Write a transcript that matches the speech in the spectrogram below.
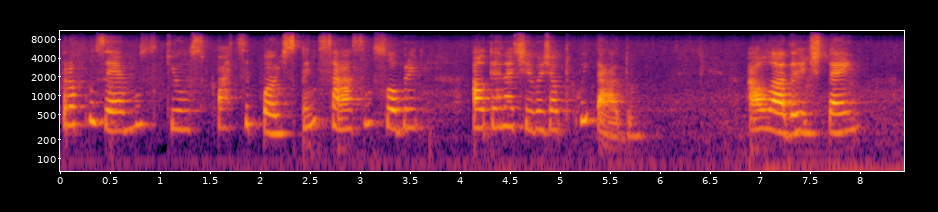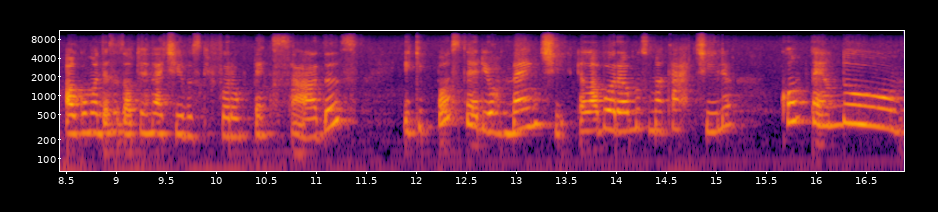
propusemos que os participantes pensassem sobre alternativas de autocuidado. Ao lado a gente tem algumas dessas alternativas que foram pensadas e que posteriormente elaboramos uma cartilha contendo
